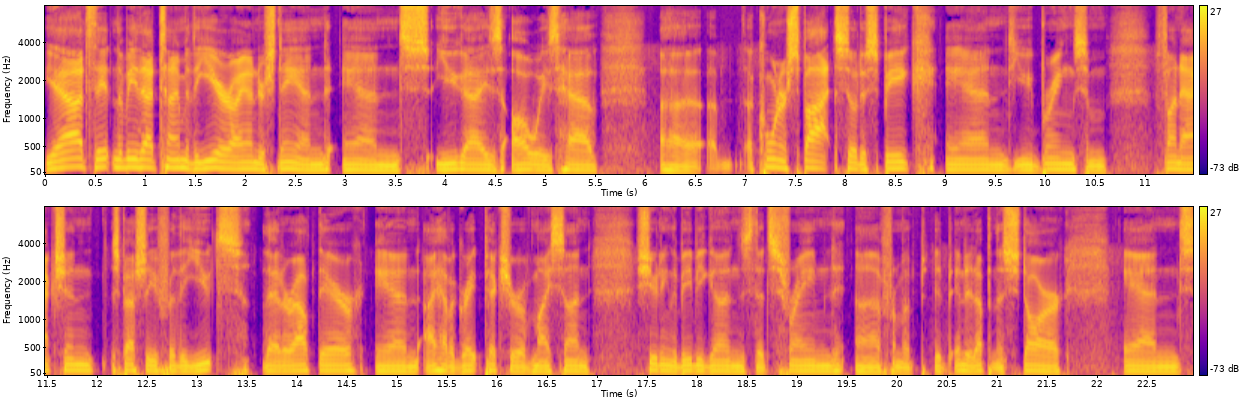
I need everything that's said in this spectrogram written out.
Yeah, it's getting to be that time of the year. I understand, and you guys always have a corner spot, so to speak, and you bring some fun action, especially for the Utes that are out there. And I have a great picture of my son shooting the BB guns that's framed uh, from a. It ended up in the Star, and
